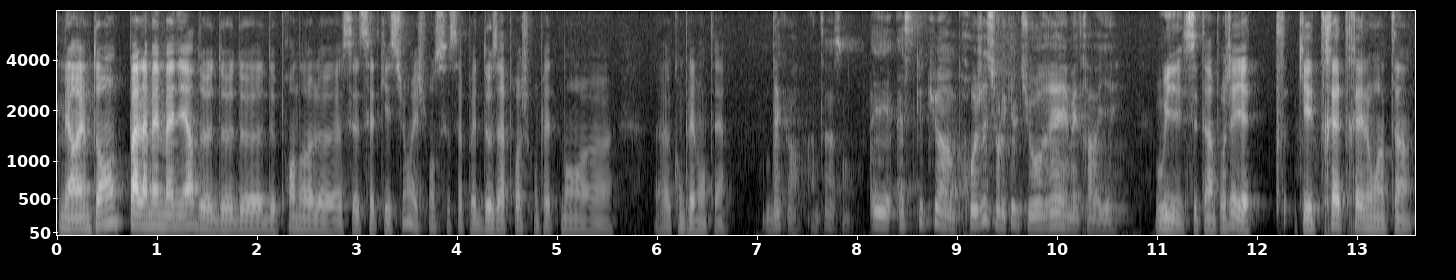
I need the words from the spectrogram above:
Mais en même temps, pas la même manière de, de, de, prendre cette, question, et je pense que ça peut être deux approches complètement euh, complémentaires. D'accord, intéressant. Et est-ce que tu as un projet sur lequel tu aurais aimé travailler? Oui, c'était un projet qui est très très lointain.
